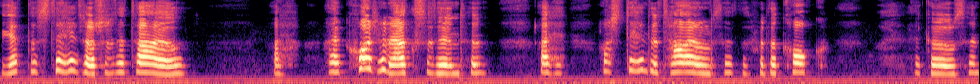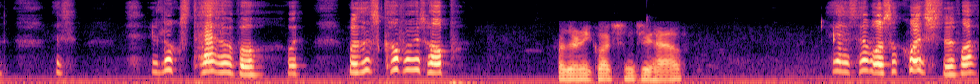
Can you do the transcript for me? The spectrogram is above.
get the stains out of the tile? I, I had quite an accident and I, I stained the tiles with the, with the cock. It goes and it, it looks terrible. Will, this cover it up? Are there any questions you have? Yes, that was a question. What?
